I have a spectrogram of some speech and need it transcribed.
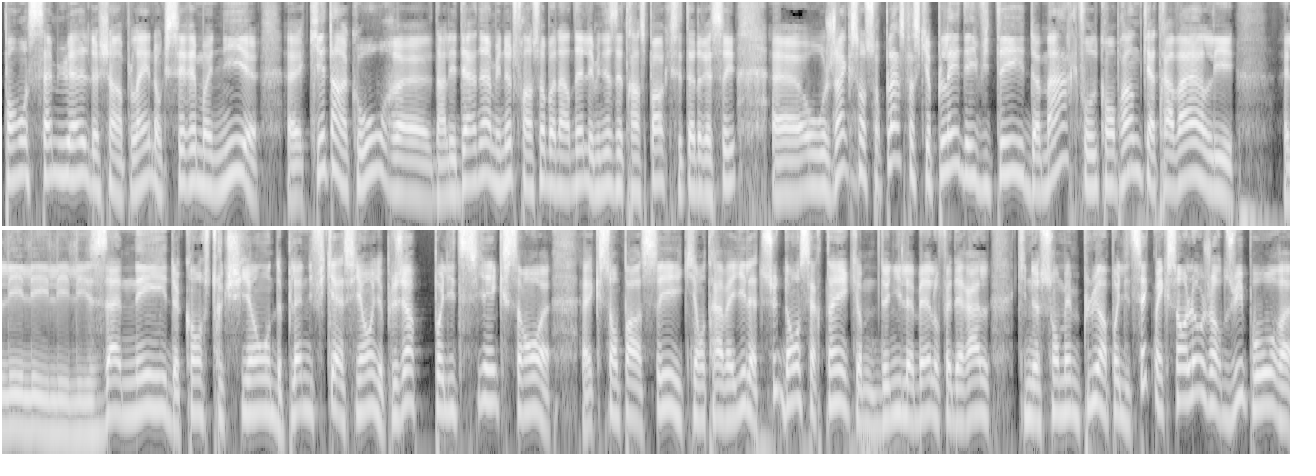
pont Samuel de Champlain, donc cérémonie euh, euh, qui est en cours. Euh, dans les dernières minutes, François Bonnardel, le ministre des Transports, qui s'est adressé euh, aux gens qui sont sur place parce qu'il y a plein d'invités de marque. Il faut comprendre qu'à travers les les, les, les, les années de construction, de planification. Il y a plusieurs politiciens qui sont, euh, euh, qui sont passés et qui ont travaillé là-dessus, dont certains comme Denis Lebel au fédéral qui ne sont même plus en politique, mais qui sont là aujourd'hui pour euh,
